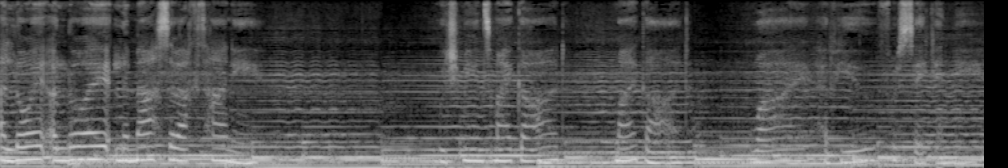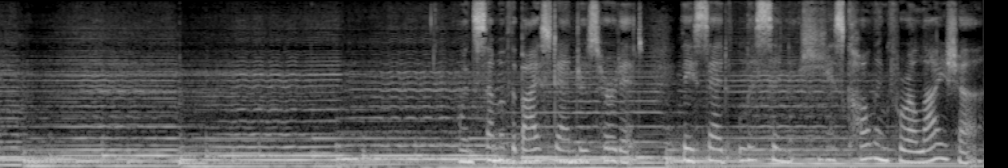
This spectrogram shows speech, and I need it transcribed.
Eloi, Eloi, lema sabachthani, which means, My God, my God, why have you forsaken me? When some of the bystanders heard it, they said, Listen, he is calling for Elijah.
